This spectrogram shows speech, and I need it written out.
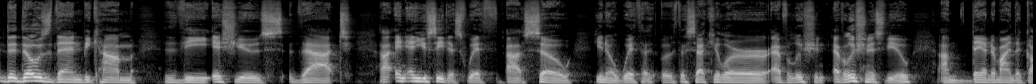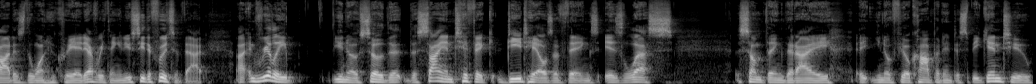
the, those then become the issues that uh, and, and you see this with uh, so you know with a, with a secular evolution evolutionist view um, they undermine that god is the one who created everything. And you see the fruits of that. Uh, and really you know so the the scientific details of things is less something that I, you know, feel competent to speak into.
